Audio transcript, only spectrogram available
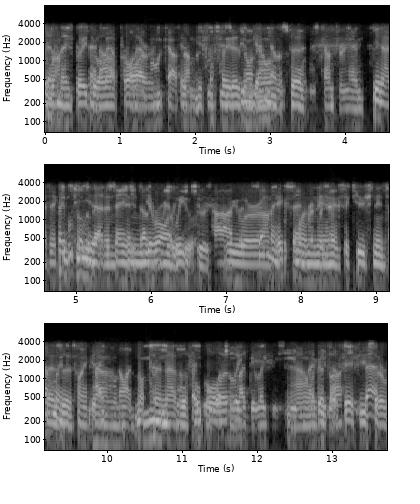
some run speed to allow prior broadcast numbers for feeders and gallons to in this country. And you know to continue that, and, and you're right, we, we were um, excellent in our execution in terms of know, not turning over the football early. Uh, we got a fair few sort of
